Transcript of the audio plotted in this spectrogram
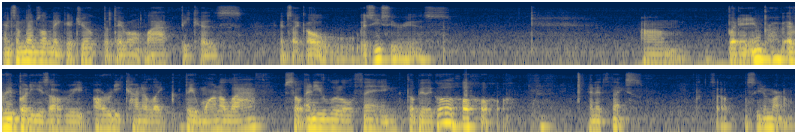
and sometimes I'll make a joke, but they won't laugh because it's like, oh, is he serious? Um, but in improv, everybody is already already kind of like they want to laugh, so any little thing they'll be like, oh, ho, ho, ho. and it's nice. So we'll see you tomorrow.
